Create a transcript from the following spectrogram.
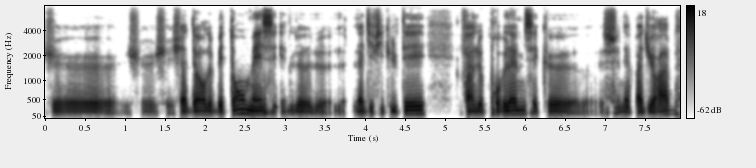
je, j'adore le béton, mais le, la difficulté, enfin, le problème, c'est que ce n'est pas durable,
